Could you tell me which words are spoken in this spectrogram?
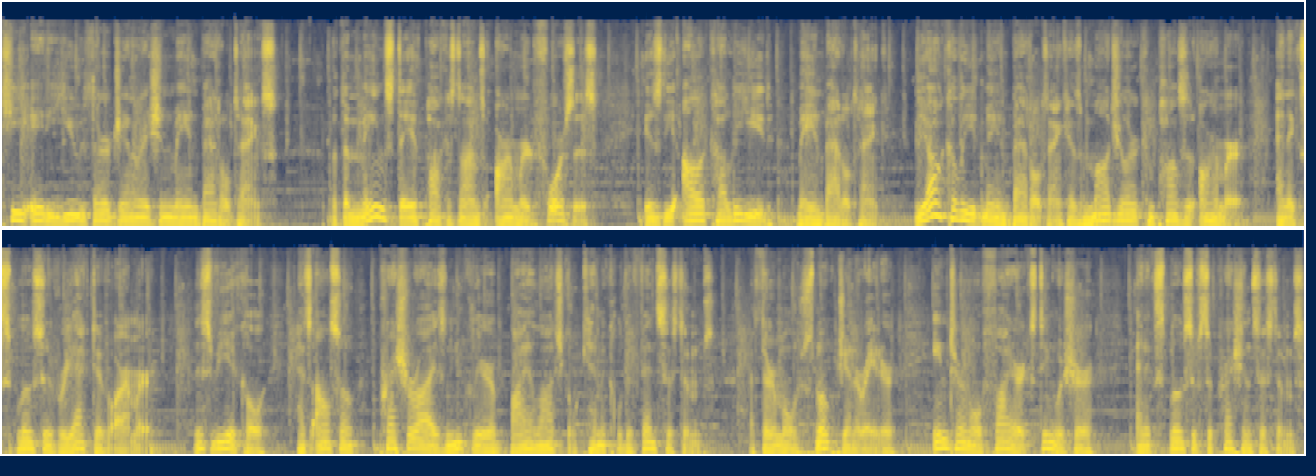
T-80U third-generation main battle tanks, but the mainstay of Pakistan's armored forces is the Al-Khalid main battle tank. The Al-Khalid main battle tank has modular composite armor and explosive reactive armor. This vehicle has also pressurized nuclear biological chemical defense systems, a thermal smoke generator, internal fire extinguisher, and explosive suppression systems.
